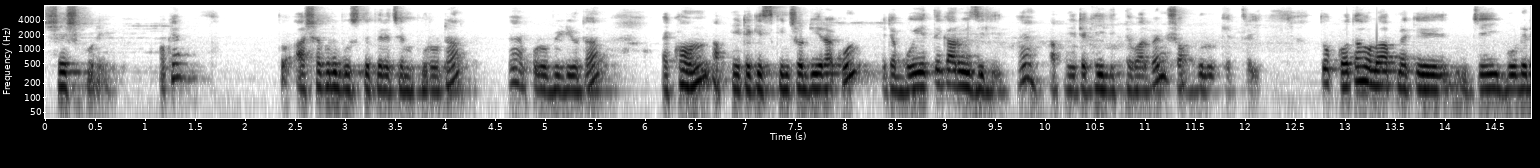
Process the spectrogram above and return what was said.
শেষ করি, ওকে? তো আশা করি বুঝতে পেরেছেন পুরোটা হ্যাঁ পুরো ভিডিওটা। এখন আপনি এটাকে স্ক্রিনশট দিয়ে রাখুন, এটা বইয়ের থেকে আরও ইজিলি হ্যাঁ আপনি এটাকেই লিখতে পারবেন সবগুলোর ক্ষেত্রেই। তো কথা হলো আপনাকে যেই বোর্ডের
